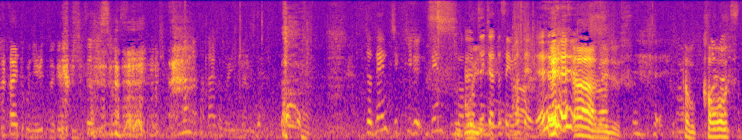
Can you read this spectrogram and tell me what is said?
高いところに入れてだけだからなんか高いところにいるみたいな。じゃあ電池切る。電池のついちゃってすいませんね。ああ大丈夫です。多分顔が映ってる。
